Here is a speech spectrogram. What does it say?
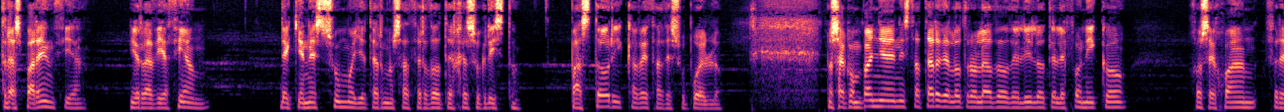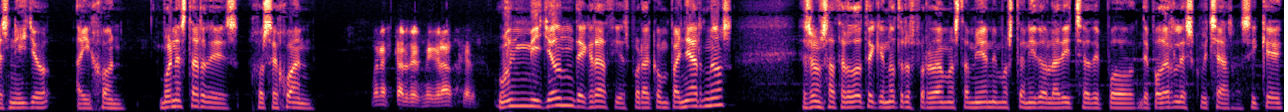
transparencia y radiación de quien es sumo y eterno sacerdote Jesucristo, pastor y cabeza de su pueblo. Nos acompaña en esta tarde al otro lado del hilo telefónico José Juan Fresnillo Aijón. Buenas tardes, José Juan. Buenas tardes, Miguel Ángel. Un millón de gracias por acompañarnos. Es un sacerdote que en otros programas también hemos tenido la dicha de, de, poderle escuchar, así que,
